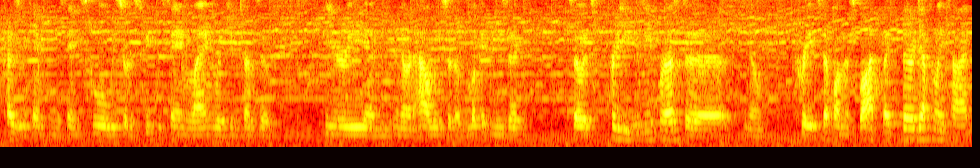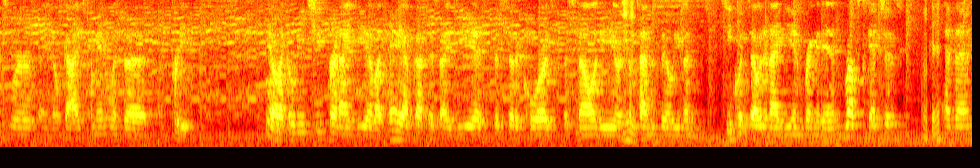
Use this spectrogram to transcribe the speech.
Because we came from the same school, we sort of speak the same language in terms of theory and you know, and how we sort of look at music. So it's pretty easy for us to, you know, create stuff on the spot. But there are definitely times where you know guys come in with a, a pretty you know, like a lead sheet for an idea, like, hey, I've got this idea, it's this set of chords, this melody, or mm-hmm. sometimes they'll even sequence out an idea and bring it in, rough sketches. Okay. And then,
